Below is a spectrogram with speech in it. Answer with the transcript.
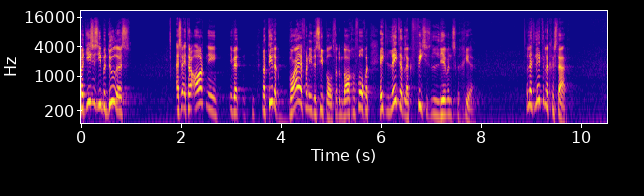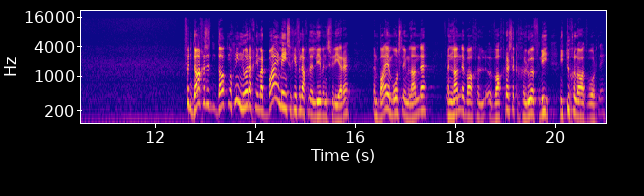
wat Jesus hier bedoel is is uiteraard nie, jy weet, natuurlik baie van die disippels wat hom daar gevolg het, het letterlik fisiese lewens gegee. Hulle het letterlik gesterf. Vandag is dit dalk nog nie nodig nie, maar baie mense gee vandag hulle lewens vir die Here in baie moslimlande in lande waar waar Christelike geloof nie nie toegelaat word nie.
